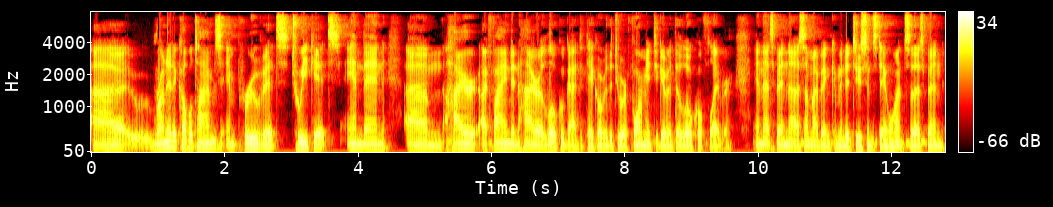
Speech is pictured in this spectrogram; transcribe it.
uh, run it a couple times, improve it, tweak it, and then um, hire. I find and hire a local guy to take over the tour for me to give it the local flavor, and that's been uh, something I've been committed to since day one. So that's been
